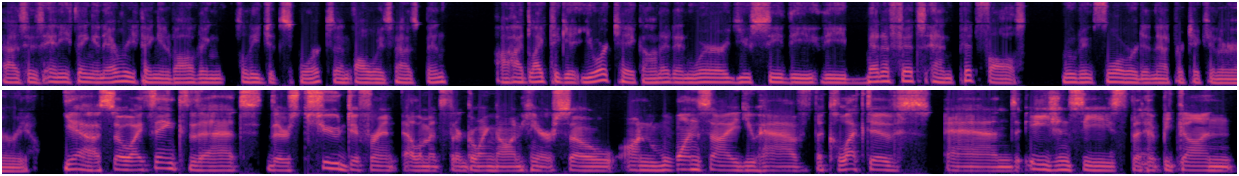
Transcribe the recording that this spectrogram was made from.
as is anything and everything involving collegiate sports and always has been. I'd like to get your take on it and where you see the the benefits and pitfalls moving forward in that particular area. Yeah, so I think that there's two different elements that are going on here. So on one side, you have the collectives and agencies that have begun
